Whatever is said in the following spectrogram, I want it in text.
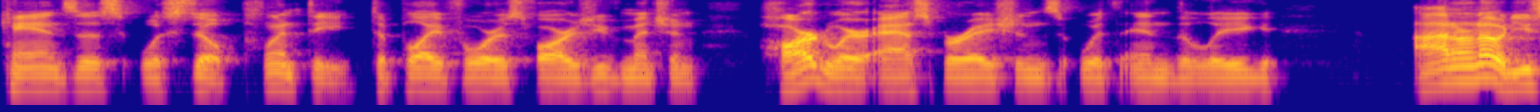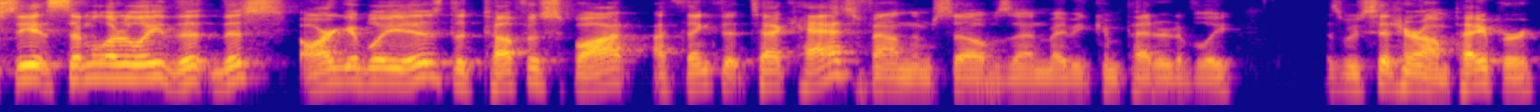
Kansas with still plenty to play for as far as you've mentioned hardware aspirations within the league. I don't know. Do you see it similarly? This arguably is the toughest spot I think that Tech has found themselves in, maybe competitively, as we sit here on paper,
